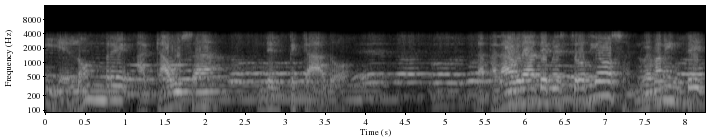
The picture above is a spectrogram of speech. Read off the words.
y el hombre a causa del pecado. La palabra de nuestro Dios nuevamente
